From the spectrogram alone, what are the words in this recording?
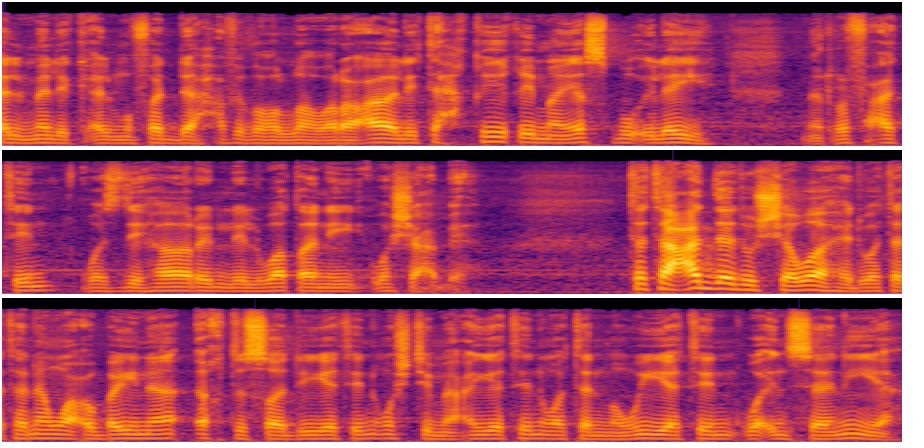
الملك المفدى حفظه الله ورعاه لتحقيق ما يصبو إليه من رفعة وازدهار للوطن وشعبه. تتعدد الشواهد وتتنوع بين اقتصادية واجتماعية وتنموية وإنسانية.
